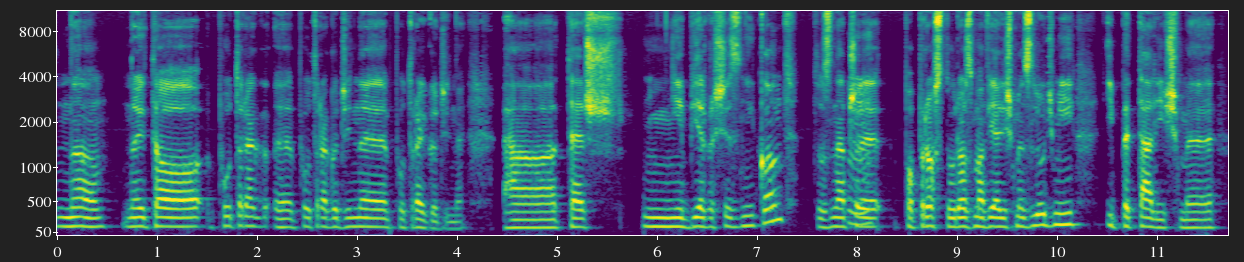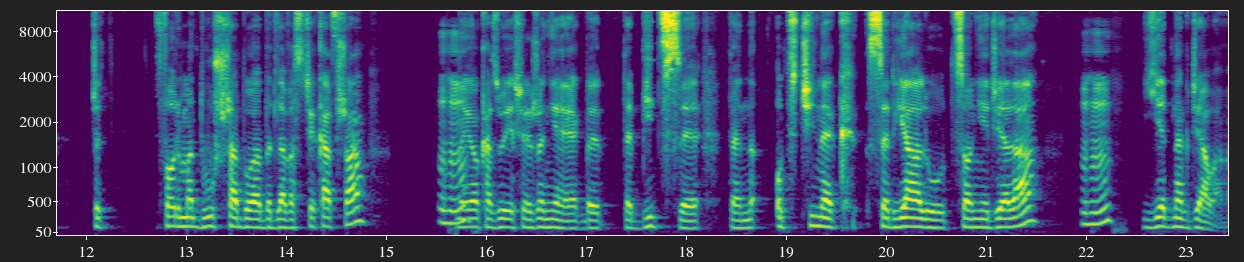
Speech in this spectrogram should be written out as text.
No, no i to półtora, e, półtora godziny, półtorej godziny. A też nie bierze się znikąd, to znaczy mm. po prostu rozmawialiśmy z ludźmi i pytaliśmy, czy forma dłuższa byłaby dla was ciekawsza. Mhm. No i okazuje się, że nie, jakby te bitsy, ten odcinek serialu co niedziela mhm. jednak działa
